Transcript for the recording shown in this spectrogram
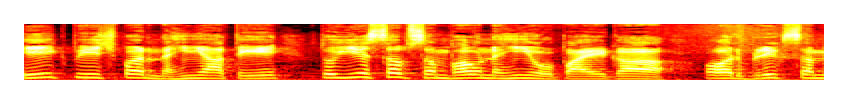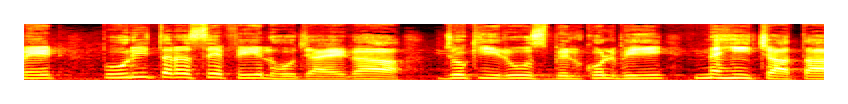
एक पेज पर नहीं आते तो ये सब संभव नहीं हो पाएगा और ब्रिक्स समिट पूरी तरह से फेल हो जाएगा, जो कि रूस बिल्कुल भी नहीं चाहता।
